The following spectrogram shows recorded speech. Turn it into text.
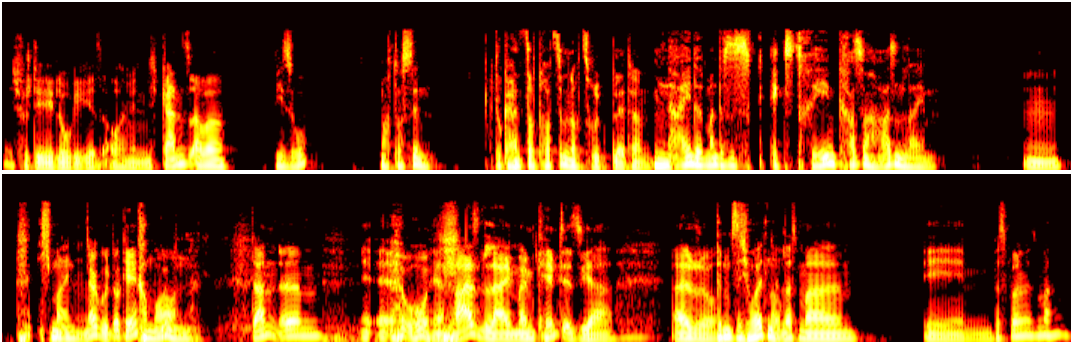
Ich verstehe die Logik jetzt auch nicht ganz, aber Wieso? Macht doch Sinn. du kannst doch trotzdem noch zurückblättern. Nein, das, Mann, das ist extrem krasser Hasenleim. Mhm. Ich meine, Na gut, okay. come Gut. on. Dann, ähm, äh, äh, oh, ja, Hasenleim, man kennt es ja. Also, Benutze ich heute dann noch. lass mal, ähm, was wollen wir jetzt machen?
